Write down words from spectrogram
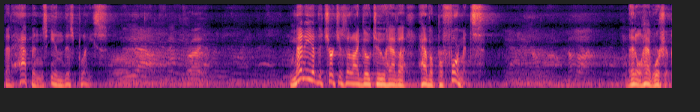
that happens in this place. Oh, yeah. right. Many of the churches that I go to have a, have a performance. They don't have worship.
